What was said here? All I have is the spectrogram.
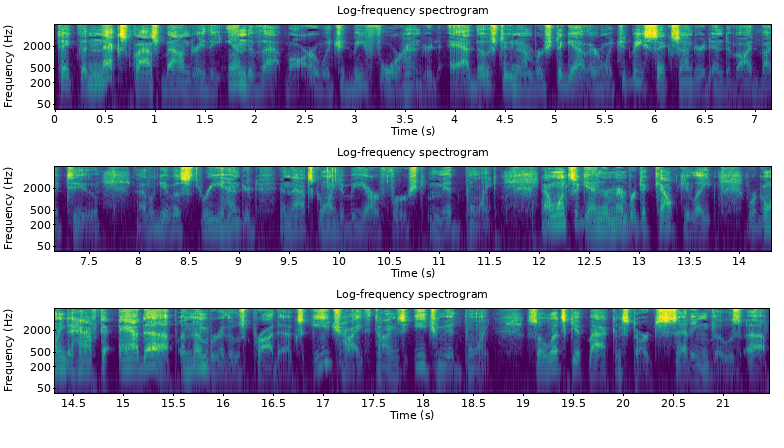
Take the next class boundary, the end of that bar, which would be 400. Add those two numbers together, which would be 600, and divide by 2. That'll give us 300, and that's going to be our first midpoint. Now, once again, remember to calculate. We're going to have to add up a number of those products, each height times each midpoint. So let's get back and start setting those up.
